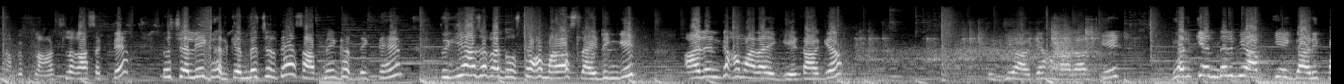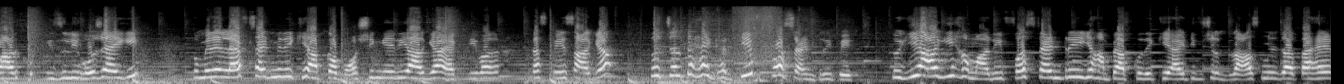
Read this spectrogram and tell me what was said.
यहाँ पे प्लांट्स लगा सकते हैं। तो चलिए घर के अंदर चलते हैं, साथ में घर देखते हैं। तो ये आ जाता है दोस्तों हमारा स्लाइडिंग गेट आयरन का हमारा एक गेट आ गया। तो ये आ गया हमारा गेट घर के अंदर भी आपकी एक गाड़ी पार्क इजिली हो जाएगी। तो मेरे लेफ़्ट साइड में देखिए आपका वॉशिंग एरिया आ गया एक्टिवा का स्पेस आ गया। तो चलते हैं घर की फ़र्स्ट एंट्री पे। तो ये आ गई हमारी फ़र्स्ट एंट्री यहाँ पे आपको देखिए आर्टिफिशियल ग्रास मिल जाता है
